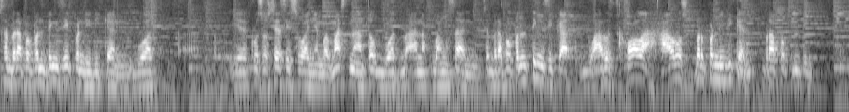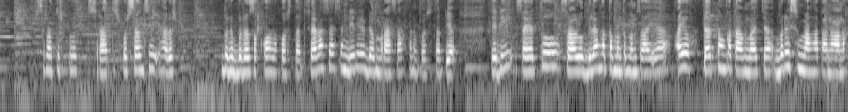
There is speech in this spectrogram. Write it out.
seberapa penting sih pendidikan buat eh, ya khususnya siswanya Mbak Masna atau buat anak bangsa nih? Seberapa penting sih Kak harus sekolah, harus berpendidikan? Berapa penting? 100 100% sih harus benar-benar sekolah Pak Ustadz. Karena saya sendiri udah merasakan Pak Ustadz ya. Jadi saya tuh selalu bilang ke teman-teman saya, ayo datang ke taman baca, beri semangat anak-anak.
